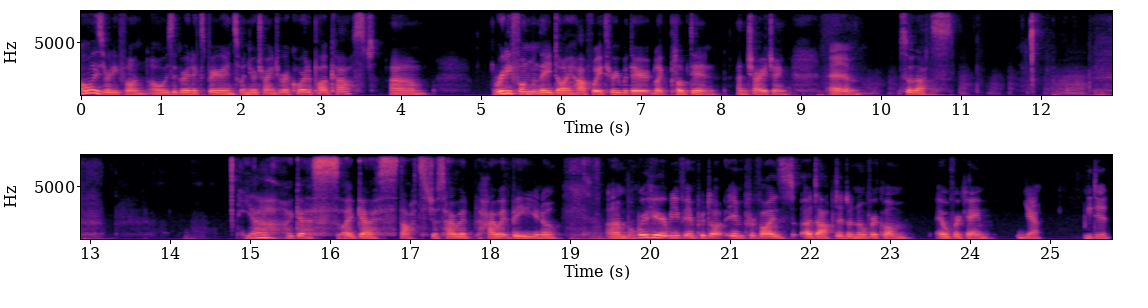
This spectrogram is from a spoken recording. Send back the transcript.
always really fun, always a great experience when you're trying to record a podcast. Um, really fun when they die halfway through, but they're like plugged in and charging. Um, so that's yeah i guess i guess that's just how it how it be you know um but we're here we've improv- improvised adapted and overcome overcame Yeah, we did,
